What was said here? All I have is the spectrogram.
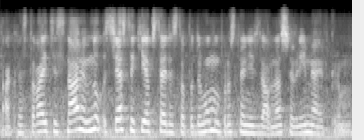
Так, оставайтесь с нами. Ну, сейчас такие обстоятельства по-другому просто нельзя в наше время и в Крыму.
